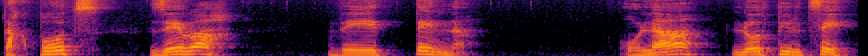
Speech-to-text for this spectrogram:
תחפוץ zebach ותנה, hola lo tirce.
